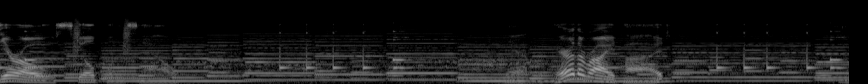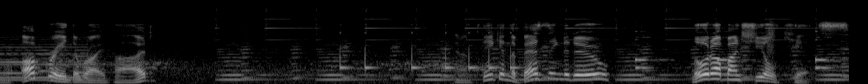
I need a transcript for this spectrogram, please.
zero skill points now. There, repair the ride pod. Upgrade the ride pod. And I'm thinking the best thing to do, load up on shield kits.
